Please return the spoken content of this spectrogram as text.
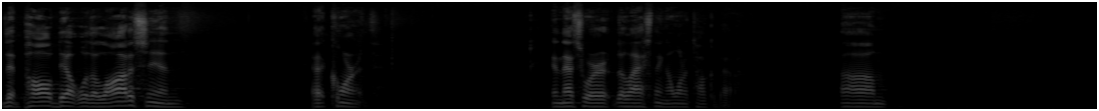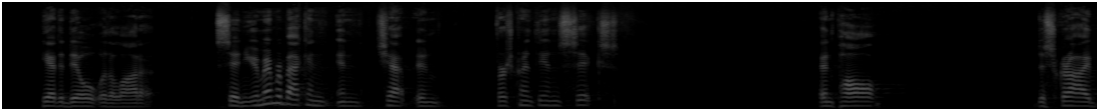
that Paul dealt with a lot of sin at Corinth. And that's where the last thing I want to talk about. Um, he had to deal with a lot of sin. You remember back in, in, chap, in 1 Corinthians 6? And Paul described,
